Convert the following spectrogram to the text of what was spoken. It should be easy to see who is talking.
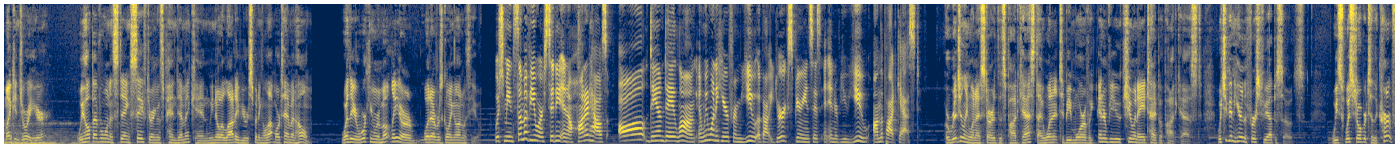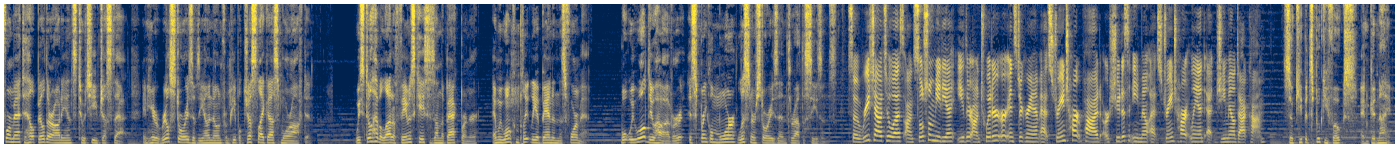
Speaker 1: Mike and Jory here. We hope everyone is staying safe during this pandemic, and we know a lot of you are spending a lot more time at home, whether you're working remotely or whatever's going on with you.
Speaker 2: Which means some of you are sitting in a haunted house all damn day long, and we want to hear from you about your experiences and interview you on the podcast.
Speaker 1: Originally, when I started this podcast, I wanted it to be more of an interview Q&A type of podcast, which you can hear in the first few episodes. We switched over to the current format to help build our audience to achieve just that, and hear real stories of the unknown from people just like us more often. We still have a lot of famous cases on the back burner, and we won't completely abandon this format. What we will do, however, is sprinkle more listener stories in throughout the seasons.
Speaker 2: So reach out to us on social media, either on Twitter or Instagram at Strange Heart Pod, or shoot us an email at strangeheartland at gmail.com.
Speaker 1: So keep it spooky, folks, and good night.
